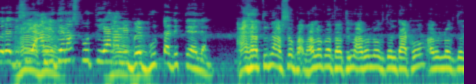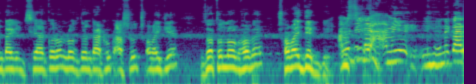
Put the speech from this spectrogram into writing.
করে দিছি হ্যাঁ, আমি দেনাজপুর দিনাজপুর থেকে আমি হ্যাঁ, ভূতটা দেখতে এলাম। হ্যাঁ হ্যাঁ তুমি আসছো ভালো কথা তুমি আরও লোকজন ডাকো আরও লোকজন ডাক শেয়ার করো লোকজন ডাকুক আসুক সবাইকে। যত লোক হবে সবাই দেখবে। আমি চিনি আমি হেনেকার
